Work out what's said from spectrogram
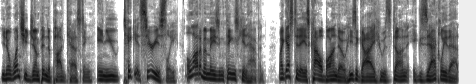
You know, once you jump into podcasting and you take it seriously, a lot of amazing things can happen. My guest today is Kyle Bondo. He's a guy who has done exactly that.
